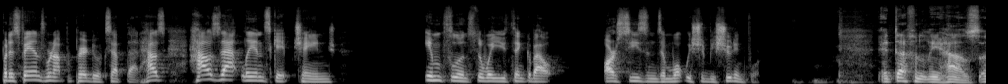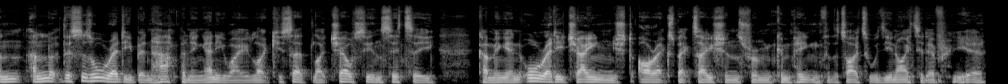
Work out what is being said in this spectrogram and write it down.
But as fans, we're not prepared to accept that. How's how's that landscape change influence the way you think about our seasons and what we should be shooting for? It definitely has. And and look, this has already been happening anyway. Like you said, like Chelsea and City coming in already changed our expectations from competing for the title with United every year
